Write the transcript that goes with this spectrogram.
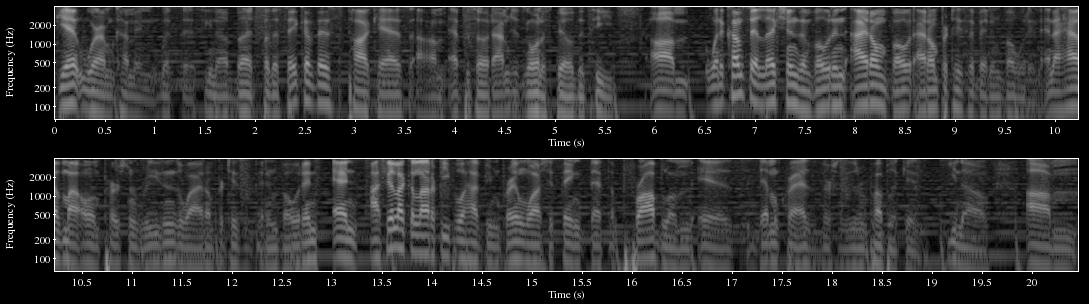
get where I'm coming with this, you know. But for the sake of this podcast um, episode, I'm just going to spill the tea. Um, when it comes to elections and voting, I don't vote. I don't participate in voting, and I have my own personal reasons why I don't participate in voting. And I feel like a lot of people have been brainwashed to think that the problem is Democrats versus Republicans. You know, um,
